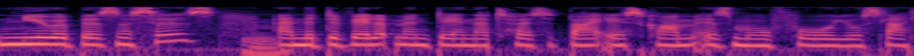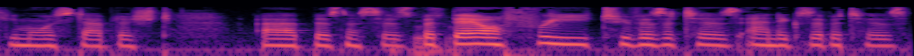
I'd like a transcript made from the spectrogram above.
newer businesses and the development den that's hosted by Eskom is more for your slightly more established uh, businesses, but they are free to visitors and exhibitors.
